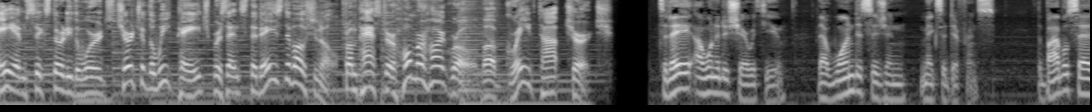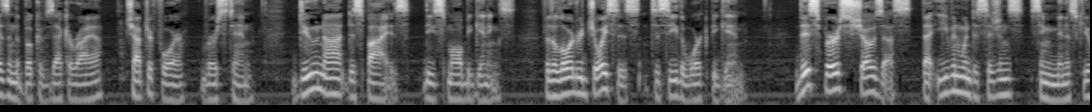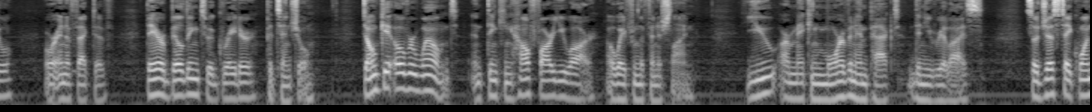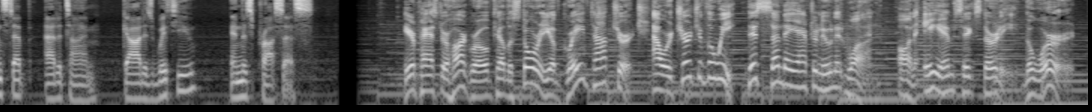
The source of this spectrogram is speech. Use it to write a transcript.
AM 630 The Word's Church of the Week page presents today's devotional from Pastor Homer Hargrove of Gravetop Church. Today, I wanted to share with you that one decision makes a difference. The Bible says in the book of Zechariah, chapter 4, verse 10, Do not despise these small beginnings, for the Lord rejoices to see the work begin. This verse shows us that even when decisions seem minuscule, or ineffective, they are building to a greater potential. Don't get overwhelmed in thinking how far you are away from the finish line. You are making more of an impact than you realize. So just take one step at a time. God is with you in this process. Hear Pastor Hargrove tell the story of Gravetop Church, our church of the week, this Sunday afternoon at 1 on AM 630, The Word.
